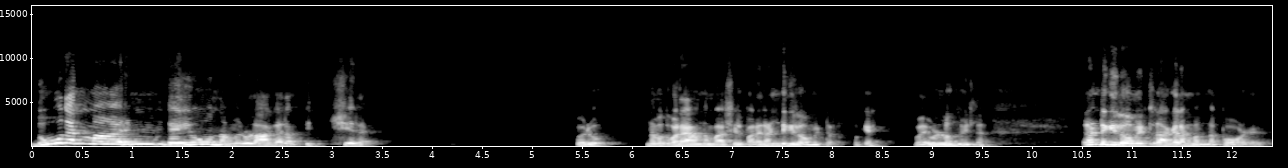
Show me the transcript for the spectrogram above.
ദൂതന്മാരും ദൈവവും തമ്മിലുള്ള അകലം ഇച്ചിരി ഒരു നമുക്ക് പറയാവുന്ന ഭാഷയിൽ പറയാം രണ്ട് കിലോമീറ്റർ ഓക്കെ ബൈബിളിലൊന്നുമില്ല. രണ്ട് കിലോമീറ്റർ അകലം വന്നപ്പോൾ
